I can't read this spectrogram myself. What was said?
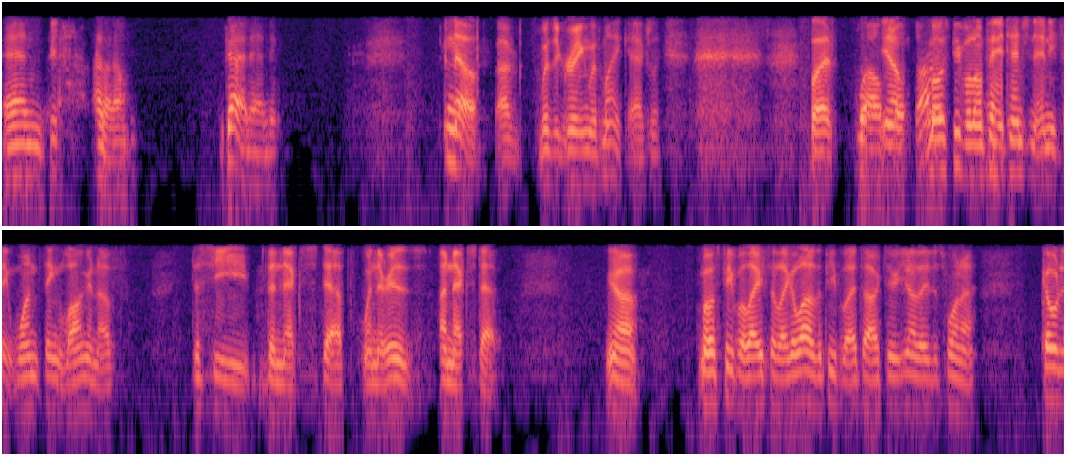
And I don't know. Go ahead, Andy. No, I was agreeing with Mike actually. But Well, you know, so most people don't pay attention to anything one thing long enough to see the next step when there is a next step. You know, most people like said, like a lot of the people I talk to, you know, they just want to go to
